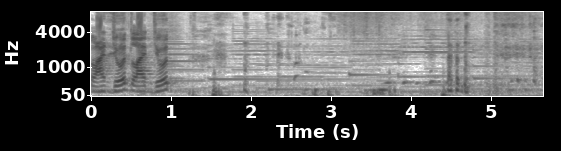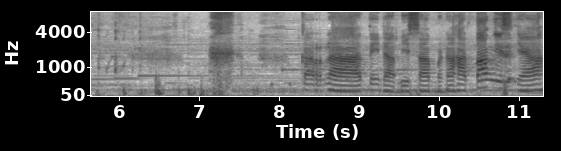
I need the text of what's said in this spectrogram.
Lanjut, lanjut. Karena tidak bisa menahan tangisnya,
